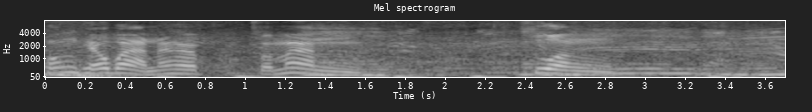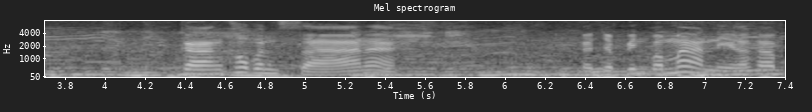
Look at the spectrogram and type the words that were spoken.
ของแถวบ้านนะครับ ประมาณช่วงกลางเข้าพรรษานะก็จะเป็นประมาณนี้แหละครับ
